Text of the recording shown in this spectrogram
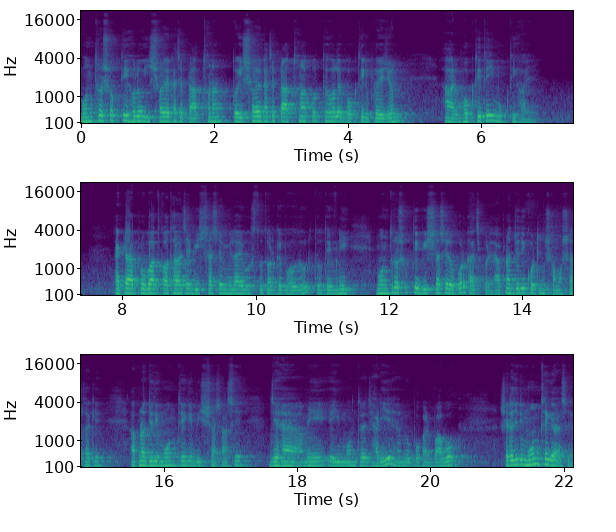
মন্ত্রশক্তি হলো ঈশ্বরের কাছে প্রার্থনা, তো ঈশ্বরের কাছে প্রার্থনা করতে হলে ভক্তির প্রয়োজন, আর ভক্তিতেই মুক্তি হয়। একটা প্রবাদ কথা আছে, বিশ্বাসে মিলায় বস্তু তর্কে বহুদূর তো তেমনি মন্ত্রশক্তি বিশ্বাসের ওপর কাজ করে। আপনার যদি কঠিন সমস্যা থাকে, আপনার যদি মন থেকে বিশ্বাস আসে যে হ্যাঁ আমি এই মন্ত্রে ঝাড়িয়ে আমি উপকার পাবো সেটা যদি মন থেকে আসে,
